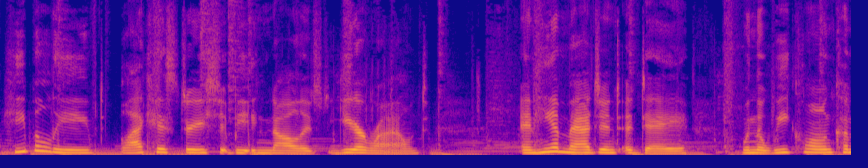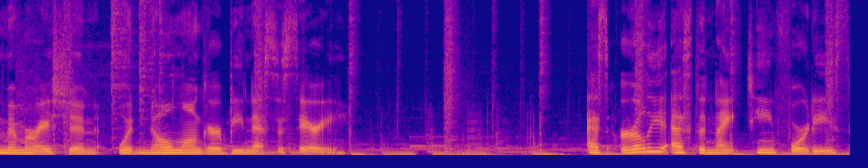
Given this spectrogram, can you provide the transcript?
He believed Black history should be acknowledged year round, and he imagined a day when the week long commemoration would no longer be necessary. As early as the 1940s,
